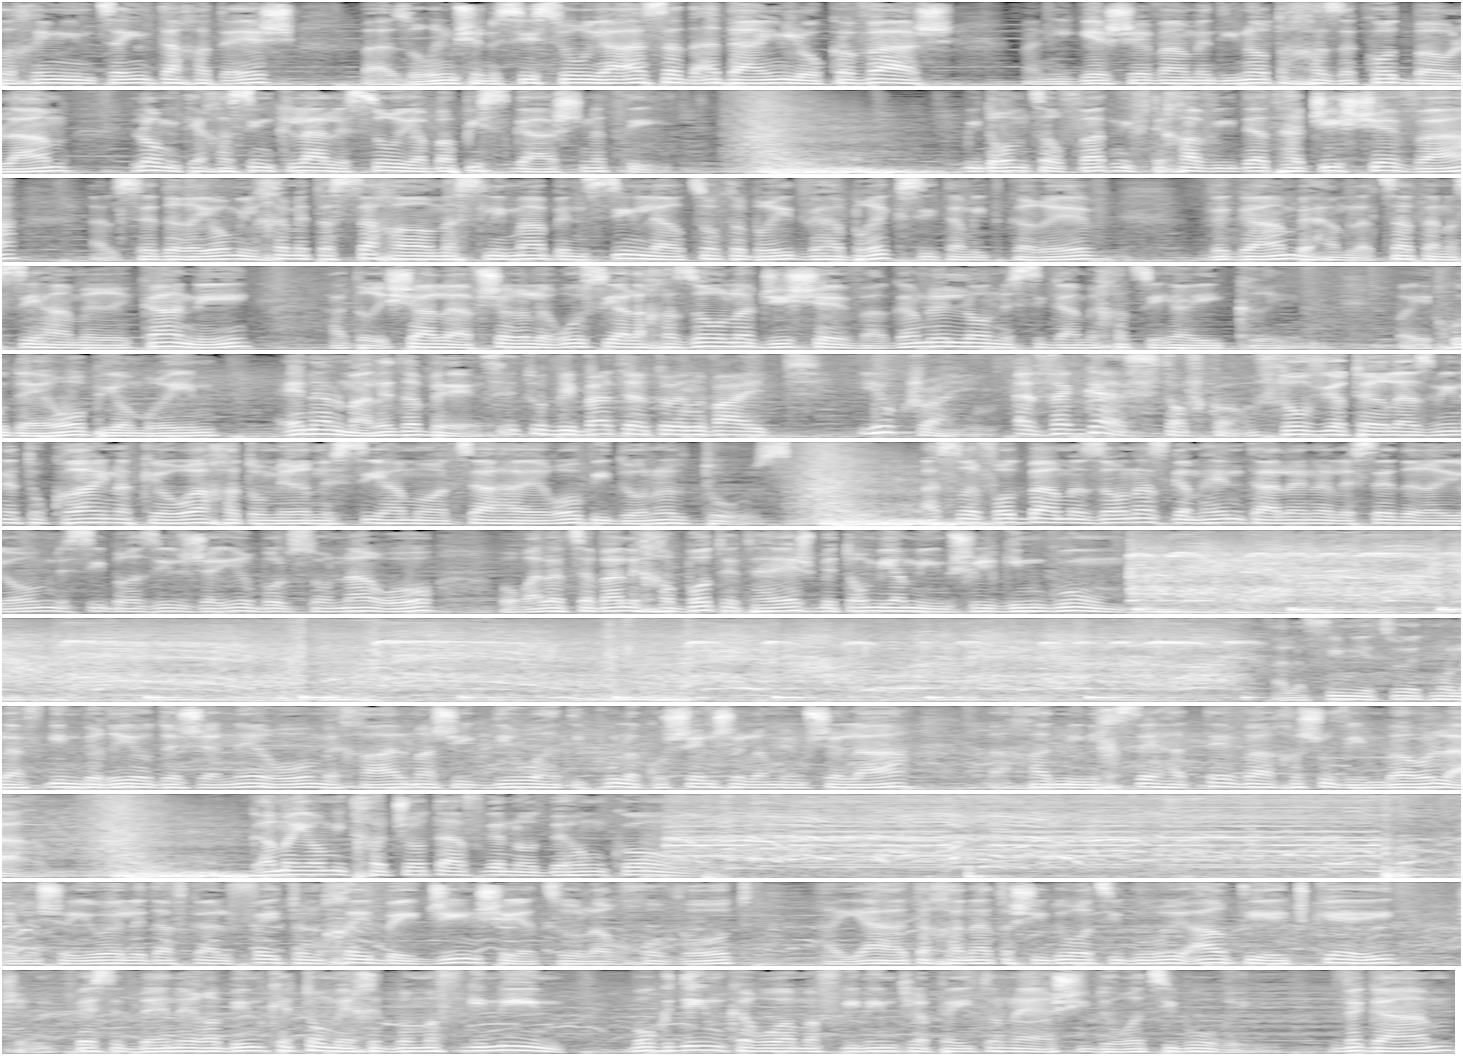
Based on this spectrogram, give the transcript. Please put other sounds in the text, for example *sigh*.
האזרחים נמצאים תחת אש באזורים שנשיא סוריה אסד עדיין לא כבש. מנהיגי שבע המדינות החזקות בעולם לא מתייחסים כלל לסוריה בפסגה השנתית. בדרום צרפת נפתחה ועידת ה-G7, על סדר היום מלחמת הסחר המסלימה בין סין לארצות הברית והברקסיט המתקרב, וגם בהמלצת הנשיא האמריקני, הדרישה לאפשר לרוסיה לחזור ל-G7, גם ללא נסיגה מחצי האי קרים. באיחוד האירופי אומרים, אין על מה לדבר. It would be better to invite Ukraine, as a guest of course. טוב יותר להזמין את אוקראינה כאורחת, אומר נשיא המועצה האירופי דונלד טוז. השרפות באמזונס גם הן תעלנה לסדר היום. נשיא ברזיל ז'איר בולסונארו הורה לצבא לכבות את האש בתום ימים של גמגום. אלפים יצאו אתמול להפגין בריו דה ז'נרו, מחאה על מה שהגדירו הטיפול הכושל של הממשלה באחד מנכסי הטבע החשובים בעולם. גם היום מתחדשות ההפגנות בהונג קונג. אמש היו אלה דווקא אלפי תומכי בייג'ין שיצאו לרחובות. היה תחנת השידור הציבורי RTHK, שנתפסת בעיני רבים כתומכת במפגינים. בוגדים קראו המפגינים כלפי עיתונאי השידור הציבורי. וגם...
